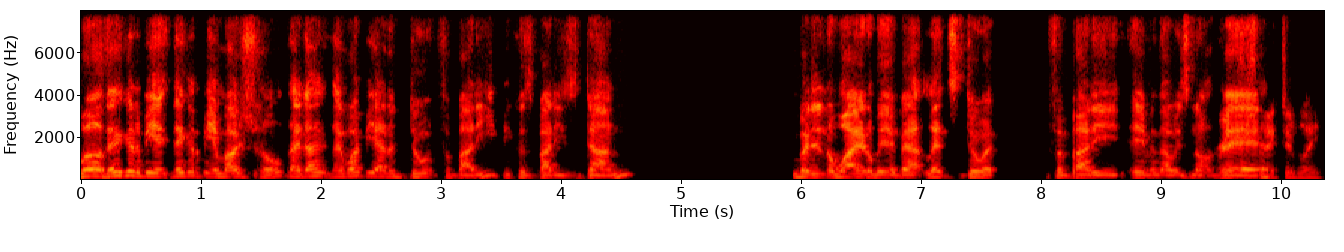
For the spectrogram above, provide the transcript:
Well, they're going to be they're going to be emotional. They don't they won't be able to do it for Buddy because Buddy's done. But in a way, it'll be about let's do it for Buddy, even though he's not there. retrospectively.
